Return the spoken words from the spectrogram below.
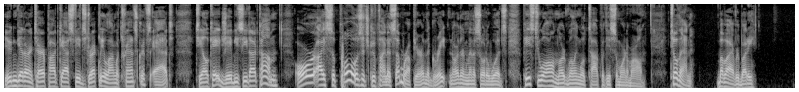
You can get our entire podcast feeds directly along with transcripts at tlkjbc.com, or I suppose that you can find us somewhere up here in the great northern Minnesota woods. Peace to you all, and Lord willing, we'll talk with you some more tomorrow. Till then, bye bye, everybody.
